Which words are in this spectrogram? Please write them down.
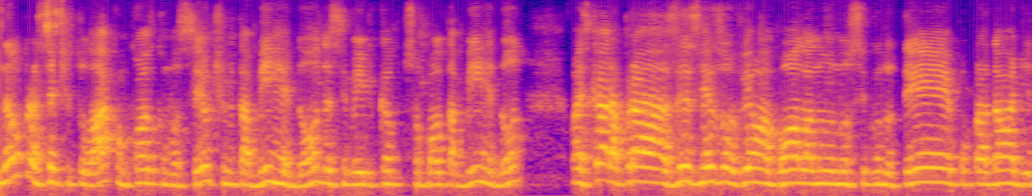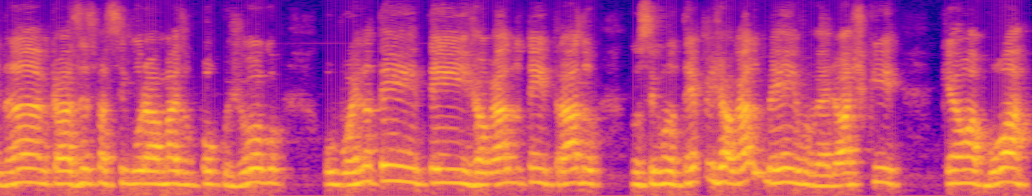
não para ser titular, concordo com você. O time está bem redondo, esse meio de campo do São Paulo está bem redondo. Mas, cara, para às vezes resolver uma bola no, no segundo tempo, para dar uma dinâmica, às vezes para segurar mais um pouco o jogo, o Bueno tem, tem jogado, tem entrado no segundo tempo e jogado bem, velho. Eu acho que, que é uma boa,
